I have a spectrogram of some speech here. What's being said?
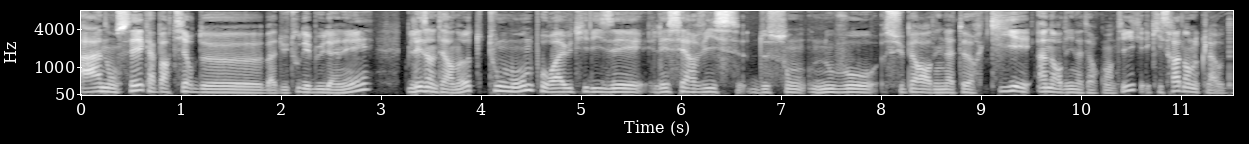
a annoncé qu'à partir de bah, du tout début d'année, les internautes, tout le monde pourra utiliser les services de son nouveau superordinateur, qui est un ordinateur quantique et qui sera dans le cloud.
